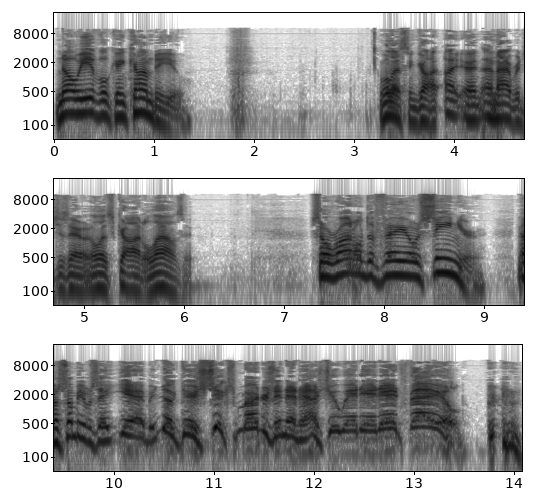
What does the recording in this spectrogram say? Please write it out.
no evil can come to you. Well, that's in God, and, and I would just say, unless God allows it. So Ronald DeFeo Sr. Now, some people say, yeah, but look, there's six murders in that house, you idiot, it failed.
